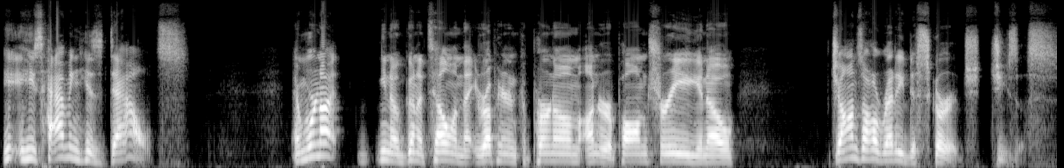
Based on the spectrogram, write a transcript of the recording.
He, he's having his doubts. And we're not, you know, going to tell him that you're up here in Capernaum under a palm tree, you know. John's already discouraged Jesus.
